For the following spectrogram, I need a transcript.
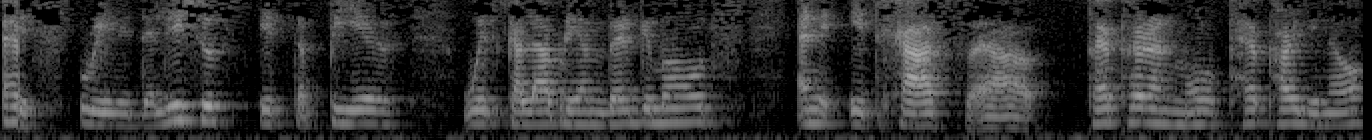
It's really delicious. It appears with Calabrian bergamotes and it has uh, pepper and more pepper, you know,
